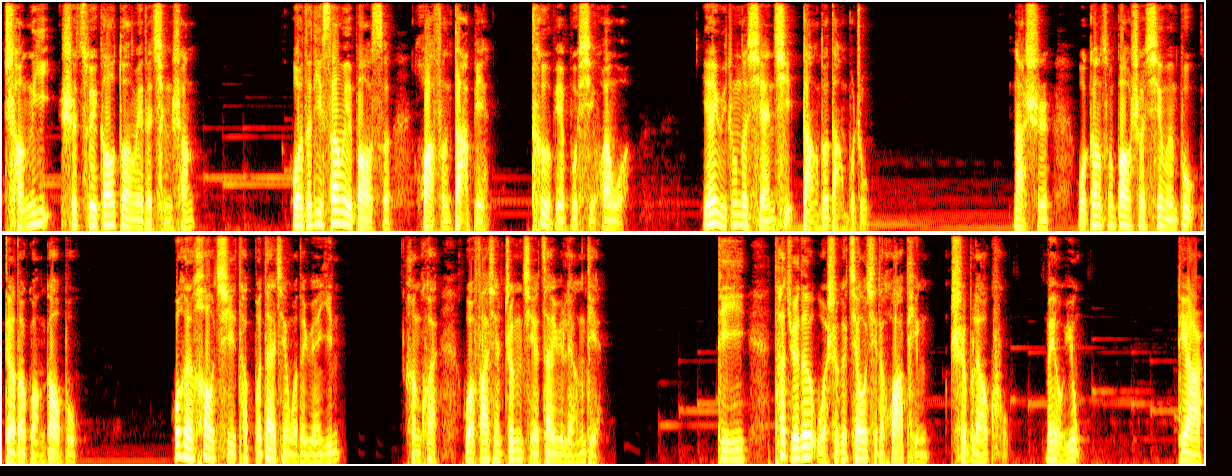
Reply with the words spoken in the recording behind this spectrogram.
诚意是最高段位的情商。我的第三位 boss 画风大变，特别不喜欢我，言语中的嫌弃挡都挡不住。那时我刚从报社新闻部调到广告部，我很好奇他不待见我的原因。很快我发现症结在于两点：第一，他觉得我是个娇气的花瓶，吃不了苦，没有用；第二，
